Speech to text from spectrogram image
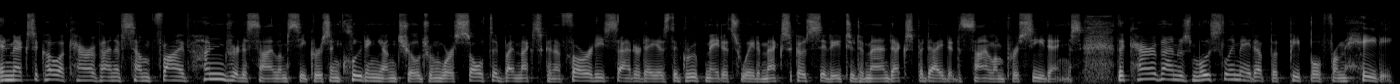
In Mexico, a caravan of some 500 asylum seekers, including young children, were assaulted by Mexican authorities Saturday as the group made its way to Mexico City to demand expedited asylum proceedings. The caravan was mostly made up of people from Haiti,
